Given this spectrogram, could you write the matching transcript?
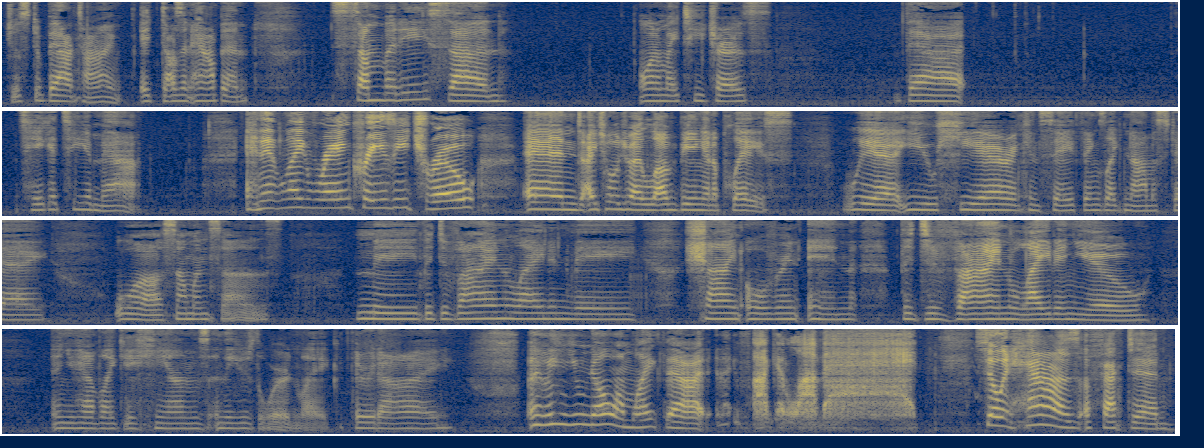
just a bad time. It doesn't happen. Somebody said, one of my teachers, that take it to your mat. And it like rang crazy true. And I told you I love being in a place where you hear and can say things like namaste, or someone says, May the divine light in me shine over and in the divine light in you. And you have like your hands, and they use the word like third eye. I mean, you know, I'm like that, and I fucking love it. So it has affected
